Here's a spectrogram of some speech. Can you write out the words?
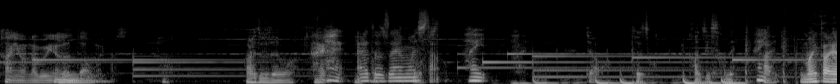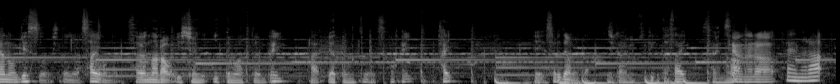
寛容な分野だとは思います。ありがとうございます。はい、はい、ありがとうございました。はい、じゃあ、そういう感じですかね。はいはい。毎回、あの、ゲストの人には最後のさよならを一緒に言ってもらってるんで、はいはい。やってもらってもいいですか？はいはい。えーそれではまた次回も聞いてください。さよならさよ。なら。さよなら。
